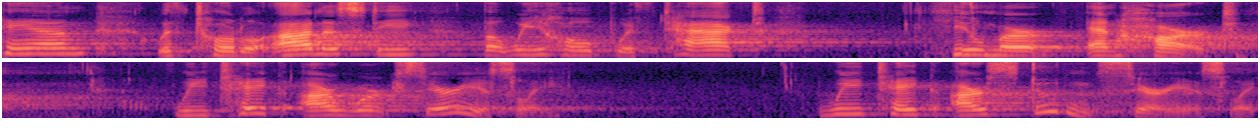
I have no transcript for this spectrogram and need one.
can, with total honesty, but we hope with tact, humor, and heart. We take our work seriously. We take our students seriously.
